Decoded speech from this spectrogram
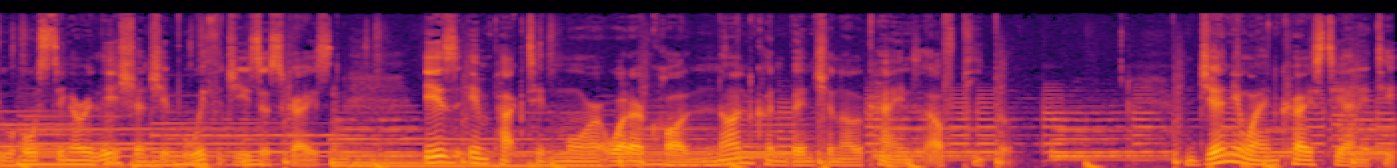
through hosting a relationship with Jesus Christ is impacting more what are called non conventional kinds of people. Genuine Christianity,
